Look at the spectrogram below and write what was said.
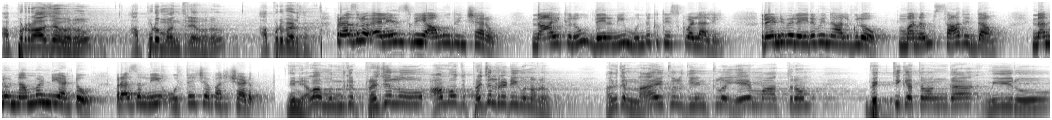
అప్పుడు రాజు ఎవరు? అప్పుడు మంత్రి ఎవరు? అప్పుడు పెడదాం. ప్రజలు అలయన్స్ని ఆమోదించారు. నాయకులు దీనిని ముందుకు తీసుకువెళ్ళాలి? రెండు వేల ఇరవై నాలుగులో మనం సాధిద్దాం. నన్ను నమ్మండి అంటూ ప్రజల్ని ఉత్తేజపరిచాడు. దీన్ని ఎలా ముందుకు ప్రజలు ఆమోద ప్రజలు రెడీగా ఉన్నారు. అందుకని నాయకులు దీంట్లో ఏమాత్రం వ్యక్తిగతంగా మీరు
